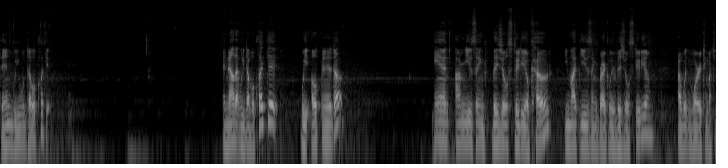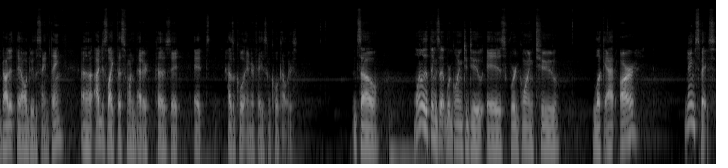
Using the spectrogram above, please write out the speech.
then we will double click it. And now that we double clicked it, we open it up. And I'm using Visual Studio Code. You might be using regular Visual Studio. I wouldn't worry too much about it. They all do the same thing. Uh, I just like this one better because it, it has a cool interface and cool colors. And so one of the things that we're going to do is we're going to look at our namespace.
